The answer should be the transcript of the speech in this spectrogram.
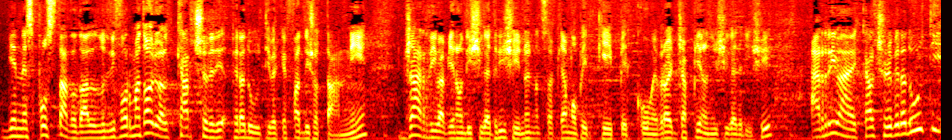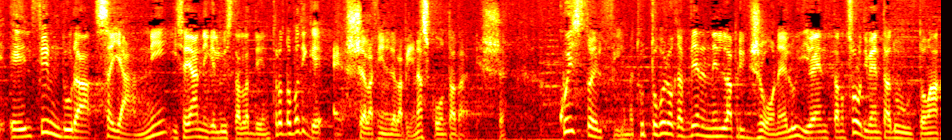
viene spostato dal riformatorio al carcere per adulti perché fa 18 anni. Già arriva pieno di cicatrici. Noi non sappiamo perché e per come, però è già pieno di cicatrici. Arriva nel carcere per adulti e il film dura 6 anni. I 6 anni che lui sta là dentro. Dopodiché esce alla fine della pena, scontata, esce. Questo è il film, tutto quello che avviene nella prigione, lui diventa, non solo diventa adulto, ma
